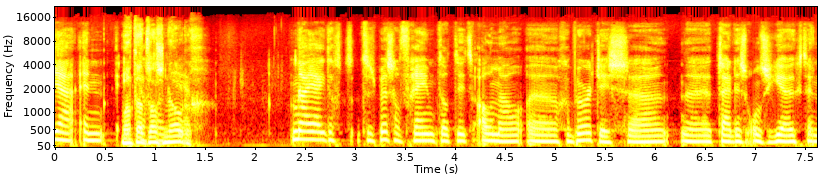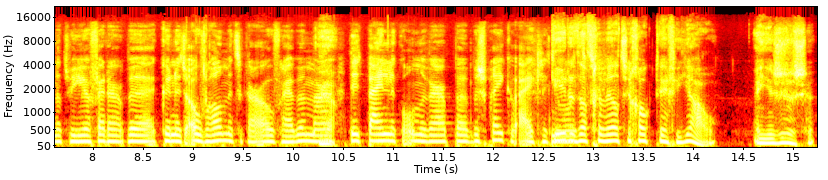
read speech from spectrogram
ja, en Want dat was nodig. Nou ja, ik dacht, het is best wel vreemd dat dit allemaal uh, gebeurd is uh, uh, tijdens onze jeugd. En dat we hier verder, we kunnen het overal met elkaar over hebben. Maar ja. dit pijnlijke onderwerp bespreken we eigenlijk Keerde nooit. dat geweld zich ook tegen jou en je zussen?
